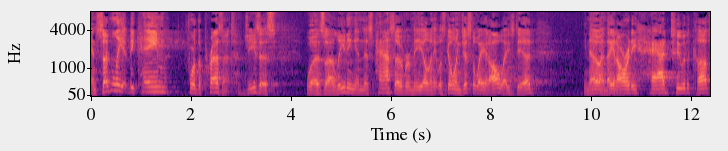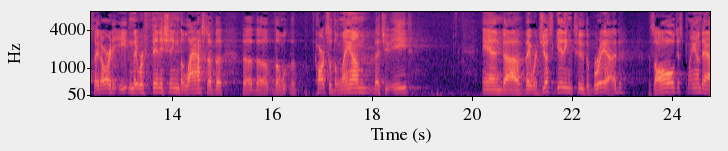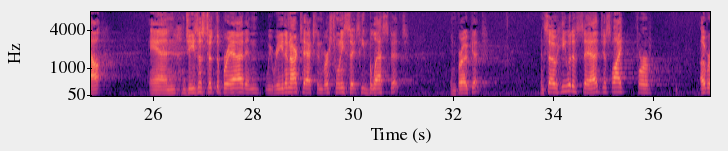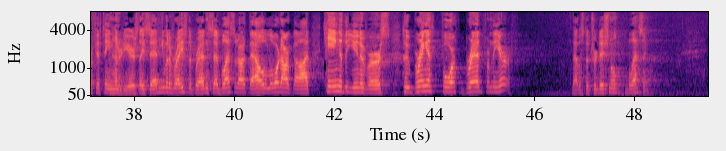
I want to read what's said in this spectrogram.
And suddenly it became for the present. Jesus was uh, leading in this Passover meal, and it was going just the way it always did. You know, and they had already had two of the cups. They'd already eaten. They were finishing the last of the, the, the, the, the parts of the lamb that you eat. And uh, they were just getting to the bread. It's all just planned out. And Jesus took the bread, and we read in our text in verse 26, he blessed it and broke it. And so he would have said, just like for over 1500 years, they said, he would have raised the bread and said, Blessed art thou, O Lord our God, King of the universe, who bringeth forth bread from the earth. That was the traditional blessing.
